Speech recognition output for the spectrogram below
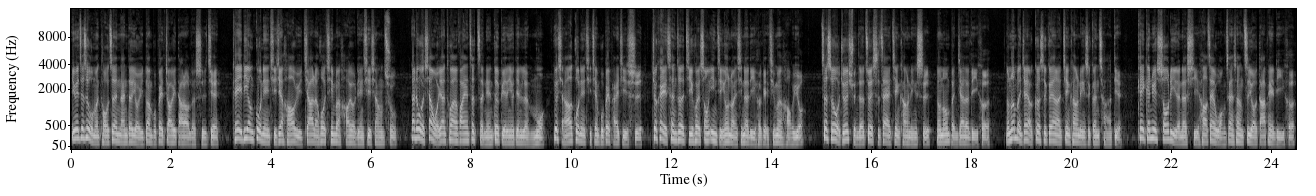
因为这是我们投资人难得有一段不被交易打扰的时间，可以利用过年期间好好与家人或亲朋好友联系相处。那如果像我一样突然发现这整年对别人有点冷漠，又想要过年期间不被排挤时，就可以趁这个机会送应景又暖心的礼盒给亲朋好友。这时候我就会选择最实在的健康零食——浓浓本家的礼盒。浓浓本家有各式各样的健康零食跟茶点，可以根据收礼人的喜好在网站上自由搭配礼盒。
